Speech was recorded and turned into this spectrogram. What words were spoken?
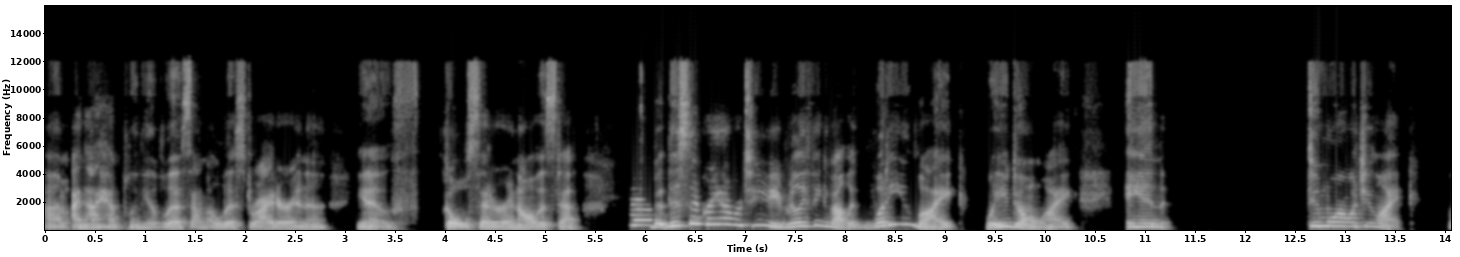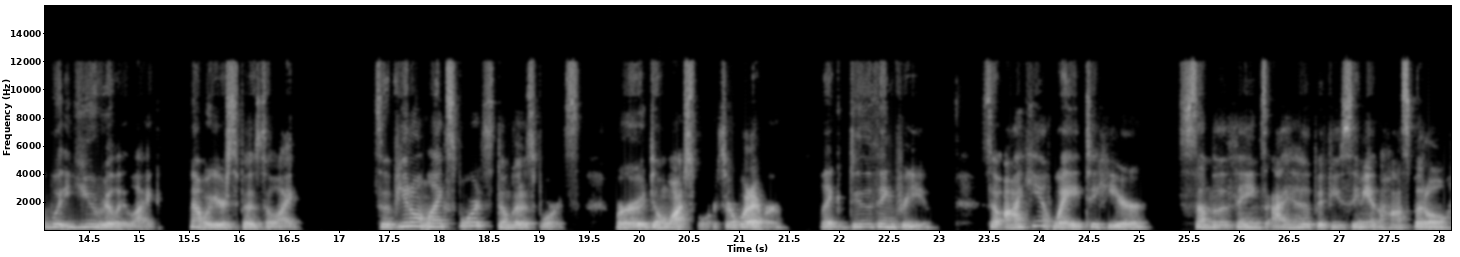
Um, and I have plenty of lists. I'm a list writer and a, you know, goal setter and all this stuff. But this is a great opportunity. to Really think about like, what do you like? What do you don't like? And do more of what you like, what you really like, not what you're supposed to like. So if you don't like sports, don't go to sports or don't watch sports or whatever. Like do the thing for you. So I can't wait to hear some of the things. I hope if you see me at the hospital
